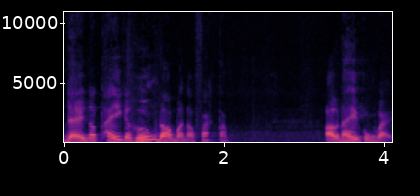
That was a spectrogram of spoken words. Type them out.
để nó thấy cái hướng đó mà nó phát tâm. Ở đây cũng vậy.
